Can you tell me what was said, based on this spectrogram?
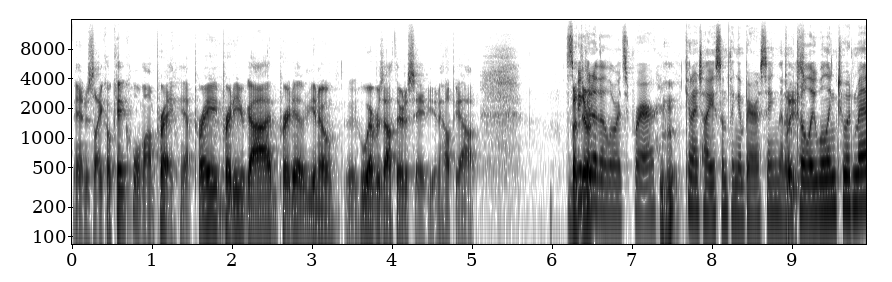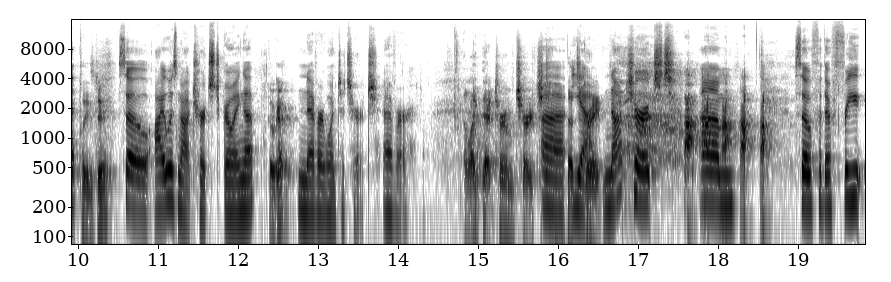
And it's like, okay, cool, mom, pray. Yeah, pray, pray to your God, pray to, you know, whoever's out there to save you and help you out. Speaking there- of the Lord's Prayer, can I tell you something embarrassing that I'm totally willing to admit? Please do. So I was not churched growing up. Okay. Never went to church ever. I like that term, church. Uh, That's yeah, great. not churched. Um, so for the free,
